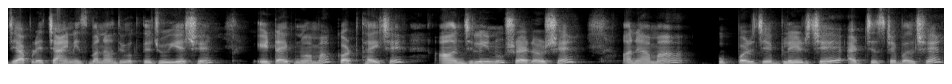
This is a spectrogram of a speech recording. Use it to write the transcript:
જે આપણે ચાઇનીઝ બનાવતી વખતે જોઈએ છે, એ ટાઈપનું આમાં કટ થાય છે. આ અંજલીનું શ્રેડર છે અને આમાં ઉપર જે બ્લેડ છે એડજસ્ટેબલ છે.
